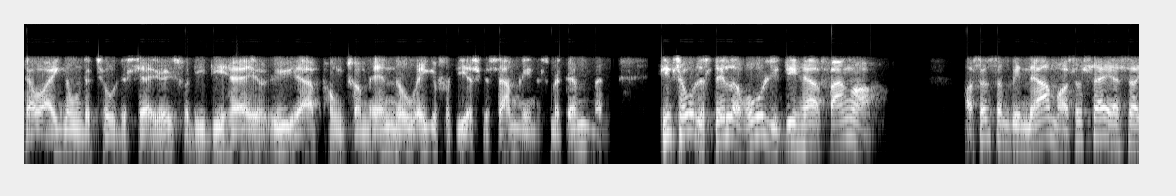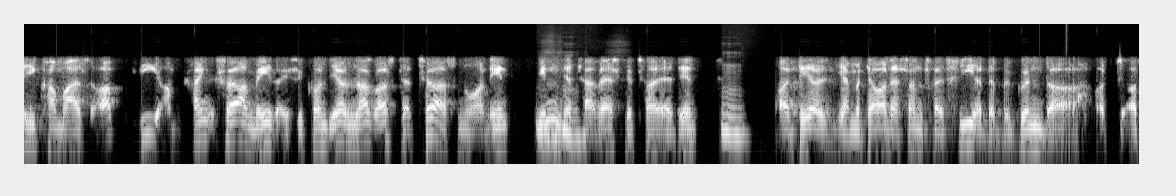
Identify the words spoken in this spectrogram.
der var ikke nogen, der tog det seriøst, fordi de havde jo yr.no, ikke fordi jeg skal sammenlignes med dem, men de tog det stille og roligt, de her fanger. Og så som vi nærmer os, så sagde jeg så, I kommer altså op lige omkring 40 meter i sekund. Jeg vil nok også tage tørsnoren ind, inden jeg tager vasketøjet ind. Mm. Og der, jamen, der var der sådan 3-4, der begyndte at, at, at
